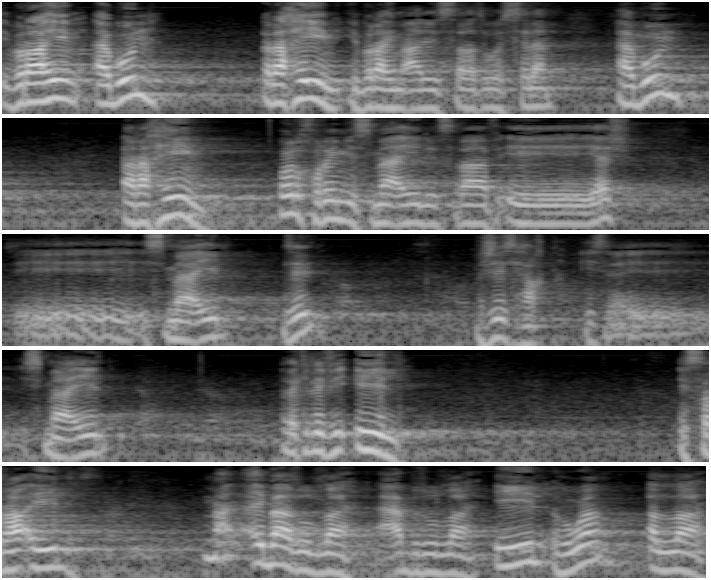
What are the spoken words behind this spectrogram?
إبراهيم أب رحيم إبراهيم عليه الصلاة والسلام أب رحيم. والآخرين إسماعيل إسراف إيش؟ إسماعيل. زيد ماشي إسحاق. إسماعيل. هذاك اللي في إيل. إسرائيل. مع عباد الله عبد الله. إيل هو الله.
